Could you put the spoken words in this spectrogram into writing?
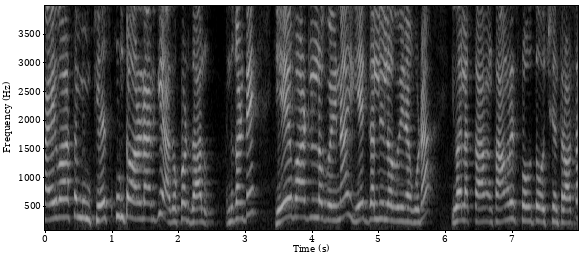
కైవాసం మేము చేసుకుంటాం అనడానికి అదొకటి చాలు. ఎందుకంటే ఏ వార్డులలో పోయినా ఏ గల్లీలో పోయినా కూడా ఇవాళ కా- కాంగ్రెస్ ప్రభుత్వం వచ్చిన తర్వాత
